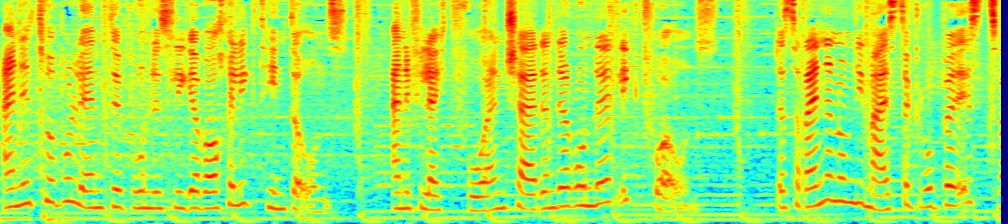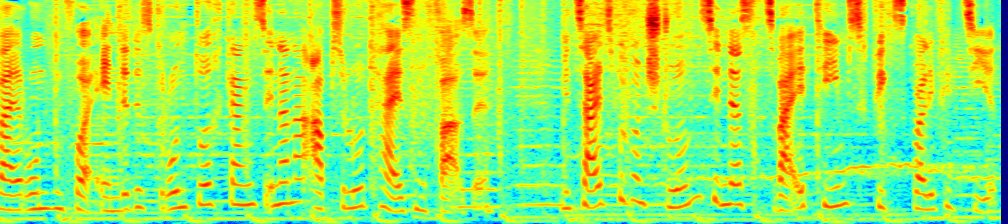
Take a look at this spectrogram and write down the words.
Eine turbulente Bundesliga-Woche liegt hinter uns. Eine vielleicht vorentscheidende Runde liegt vor uns. Das Rennen um die Meistergruppe ist zwei Runden vor Ende des Grunddurchgangs in einer absolut heißen Phase. Mit Salzburg und Sturm sind erst zwei Teams fix qualifiziert.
